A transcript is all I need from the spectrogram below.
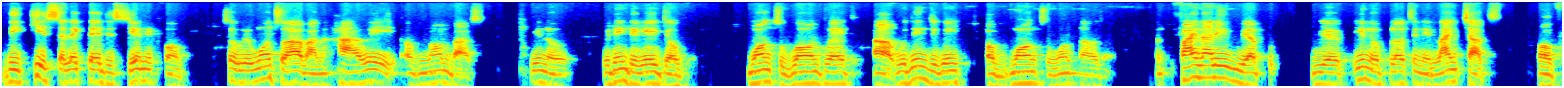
the key selected is uniform, so we want to have an array of numbers, you know, within the range of 1 to 100, uh, within the range of 1 to 1000. And finally, we are, we are, you know, plotting a line chart of,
